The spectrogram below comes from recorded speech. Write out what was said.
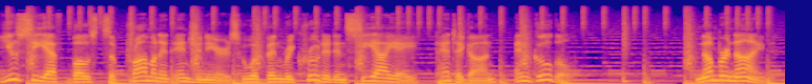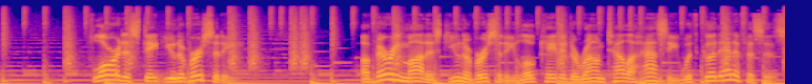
UCF boasts of prominent engineers who have been recruited in CIA, Pentagon, and Google. Number 9. Florida State University. A very modest university located around Tallahassee with good edifices.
